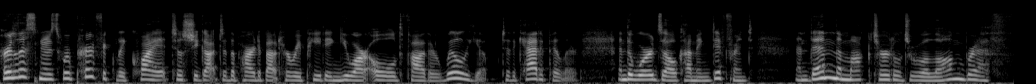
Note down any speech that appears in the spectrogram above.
Her listeners were perfectly quiet till she got to the part about her repeating, You are old Father William, to the caterpillar, and the words all coming different. And then the Mock Turtle drew a long breath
